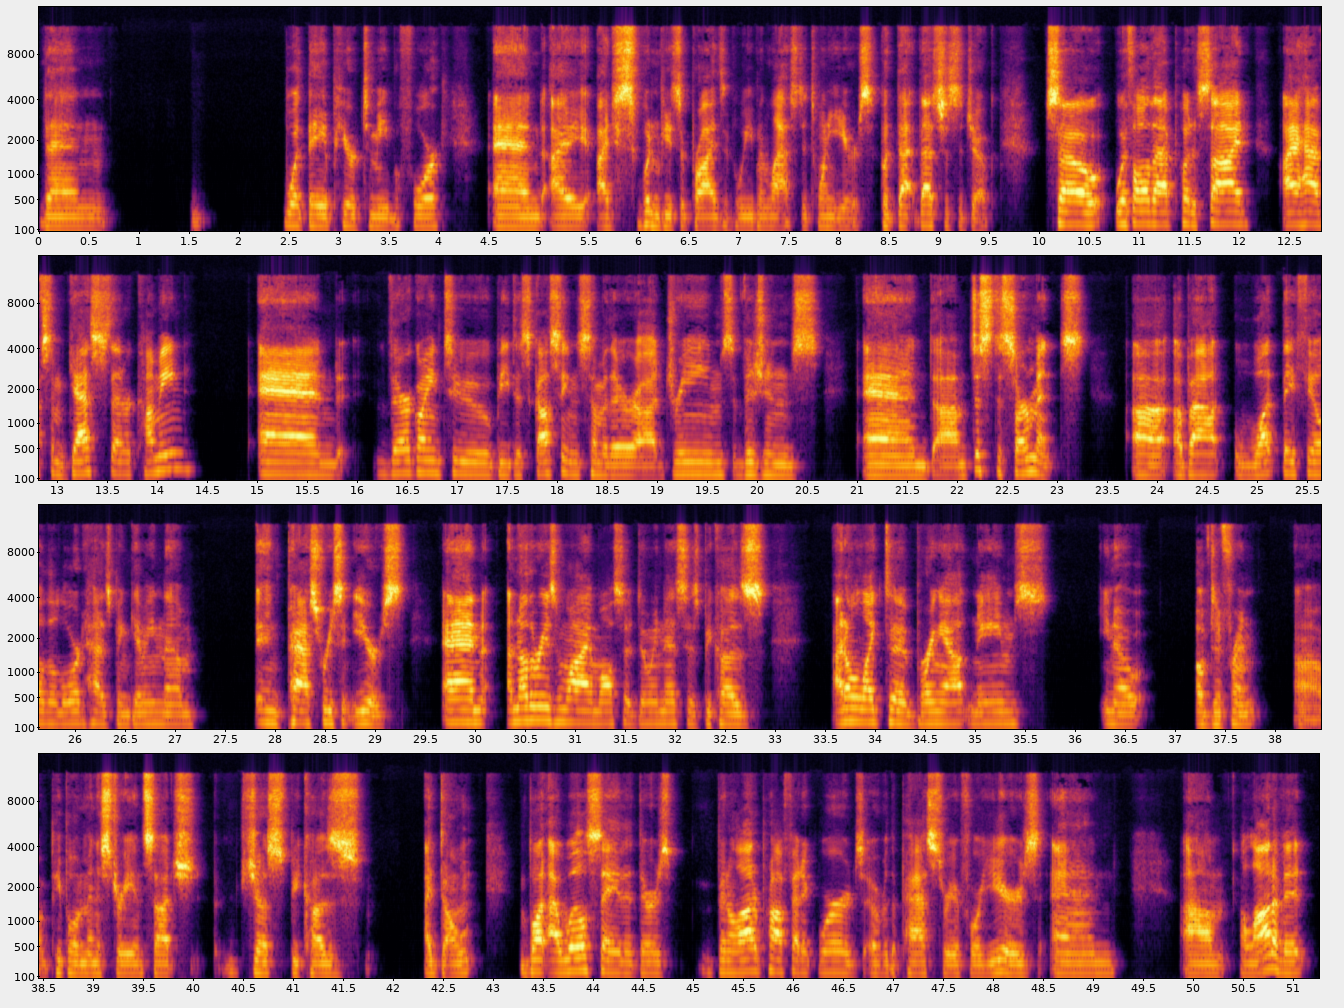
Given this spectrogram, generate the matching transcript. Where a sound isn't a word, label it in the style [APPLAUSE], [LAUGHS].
than what they appeared to me before and I I just [LAUGHS] wouldn't be surprised if we even lasted 20 years. But that that's just a joke. So with all that put aside, I have some guests that are coming, and they're going to be discussing some of their uh, dreams, visions, and um, just discernments uh, about what they feel the Lord has been giving them in past recent years. And another reason why I'm also doing this is because I don't like to bring out names, you know, of different uh, people in ministry and such just because I don't. But I will say that there's been a lot of prophetic words over the past three or four years, and um, a lot of it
